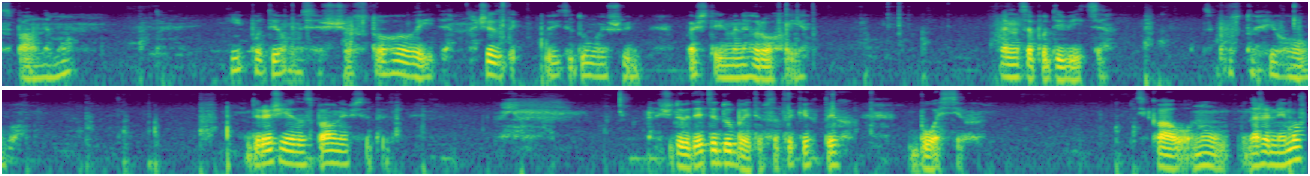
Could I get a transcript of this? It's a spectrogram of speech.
Заспавнимо. І подивимося, що з того вийде. Чи здається, думаю, що він. Бачите, він мене грохає. Ви на це подивіться. Це просто фігово. До речі, я заспавнився тут. Значить, доведеться добити все-таки тих босів. Цікаво. Ну, на жаль, не можу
